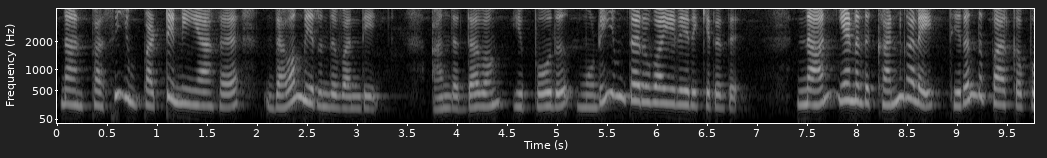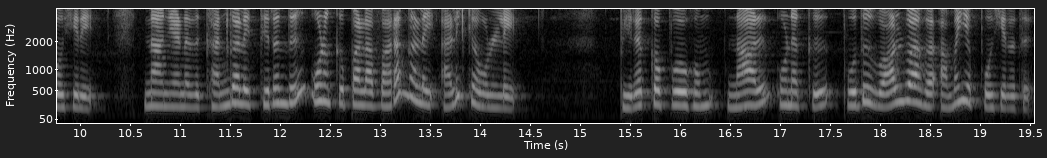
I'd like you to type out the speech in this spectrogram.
நான் பசியும் பட்டினியாக தவம் இருந்து வந்தேன். அந்த தவம் இப்போது முடியும் தருவாயில் இருக்கிறது. நான் எனது கண்களை திறந்து பார்க்கப் போகிறேன். நான் எனது கண்களை திறந்து உனக்கு பல வரங்களை அளிக்க உள்ளேன். பிறக்கப் போகும் நாள் உனக்கு புது வாழ்வாக அமையப் போகிறது.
